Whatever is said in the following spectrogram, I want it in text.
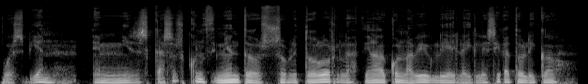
Pues bien, en mis escasos conocimientos sobre todo lo relacionado con la Biblia y la Iglesia Católica,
